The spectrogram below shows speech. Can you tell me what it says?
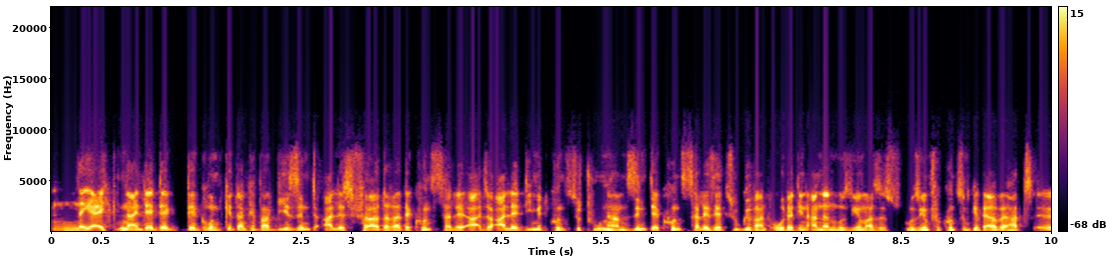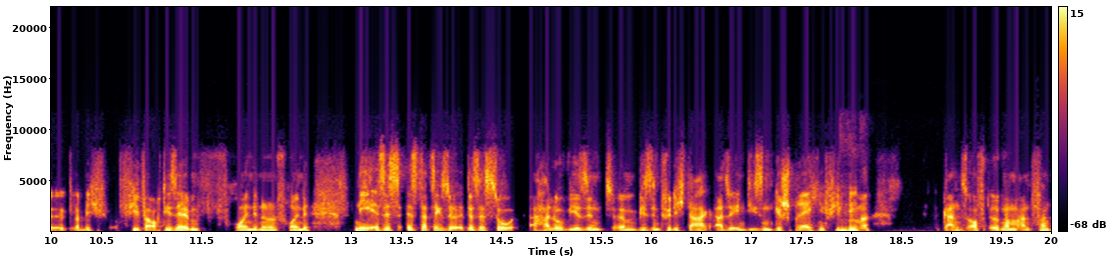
Naja, ich, nein, der, der, der Grundgedanke war, wir sind alles Förderer der Kunsthalle. Also alle, die mit Kunst zu tun haben, sind der Kunsthalle sehr zugewandt oder den anderen Museum. Also das Museum für Kunst und Gewerbe hat, äh, glaube ich, vielfach auch dieselben Freundinnen und Freunde. Nee, es ist, es ist tatsächlich so, das ist so, hallo, wir sind, ähm, wir sind für dich da. Also in diesen Gesprächen fiel mhm. immer ganz oft irgendwann am Anfang,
